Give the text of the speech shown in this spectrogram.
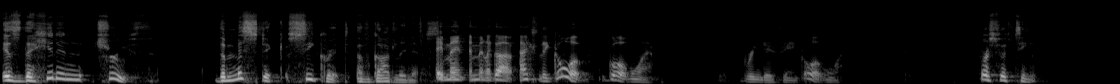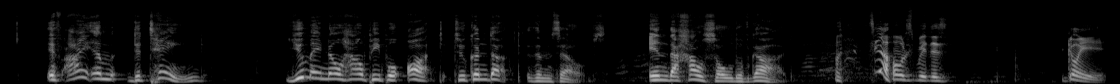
is the hidden truth the mystic secret of godliness. Amen. Amen. God, actually, go up, go up one. Bring this in. Go up one. Verse 15. If I am detained, you may know how people ought to conduct themselves in the household of God. See how Holy Spirit is. Go ahead.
